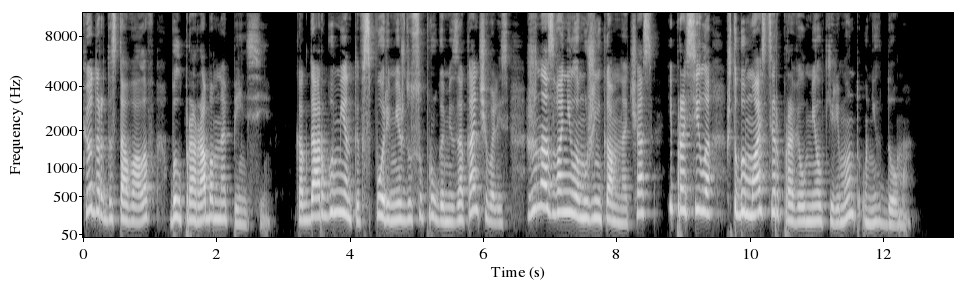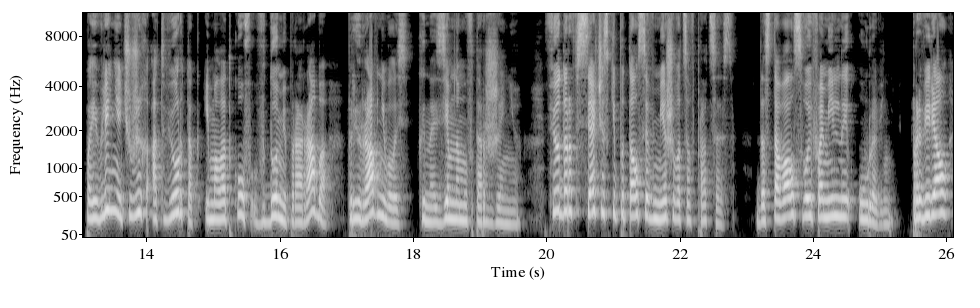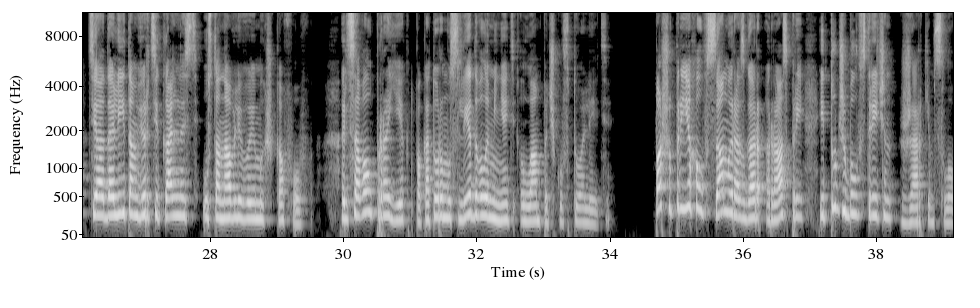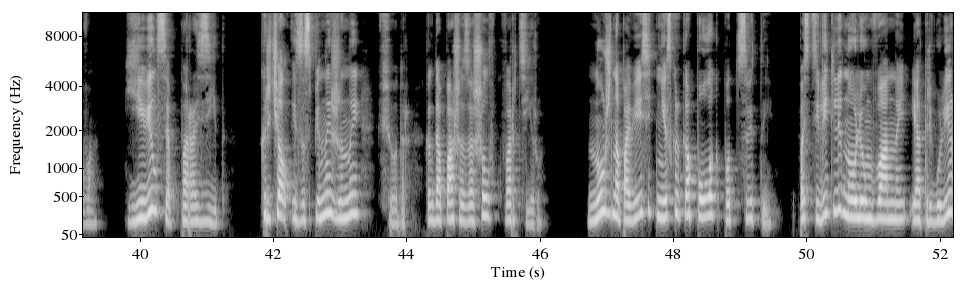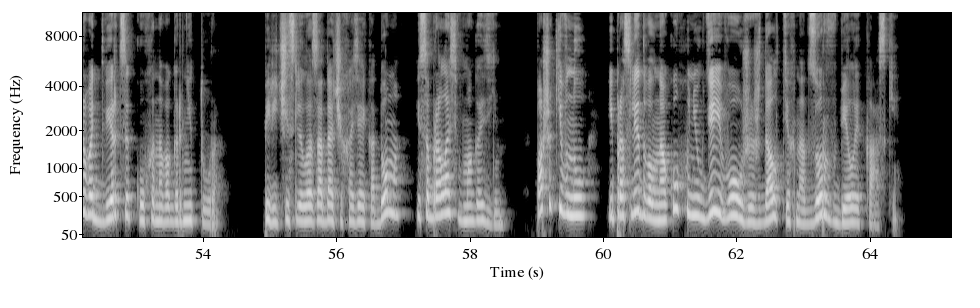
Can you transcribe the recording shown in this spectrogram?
Федор Достовалов был прорабом на пенсии. Когда аргументы в споре между супругами заканчивались, жена звонила муженькам на час и просила, чтобы мастер провел мелкий ремонт у них дома. Появление чужих отверток и молотков в доме прораба приравнивалось к иноземному вторжению. Федор всячески пытался вмешиваться в процесс. Доставал свой фамильный уровень. Проверял теодолитом вертикальность устанавливаемых шкафов. Рисовал проект, по которому следовало менять лампочку в туалете. Паша приехал в самый разгар распри и тут же был встречен жарким словом. Явился паразит кричал из-за спины жены Федор, когда Паша зашел в квартиру. Нужно повесить несколько полок под цветы, постелить линолеум в ванной и отрегулировать дверцы кухонного гарнитура. Перечислила задачи хозяйка дома и собралась в магазин. Паша кивнул и проследовал на кухню, где его уже ждал технадзор в белой каске.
